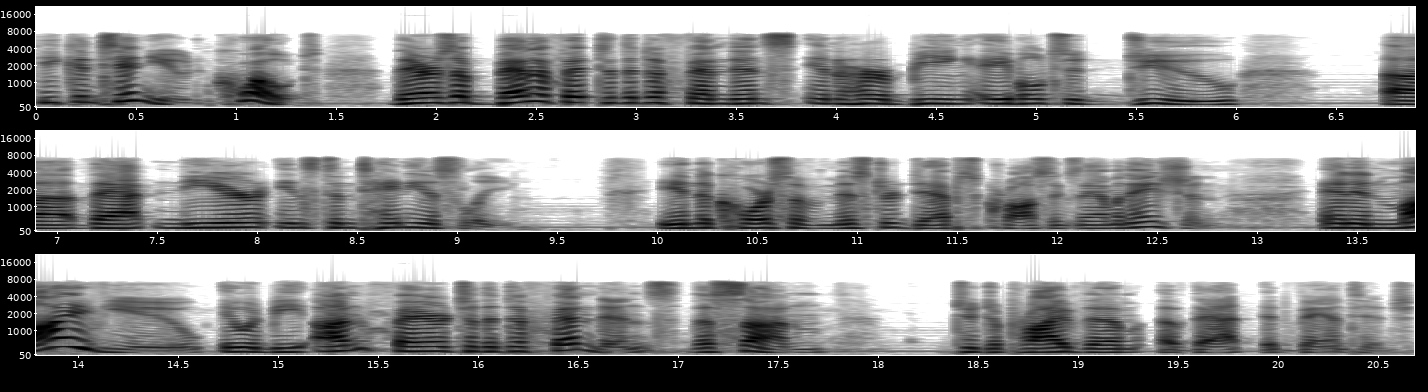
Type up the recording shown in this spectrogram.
He continued, quote, there's a benefit to the defendants in her being able to do uh, that near instantaneously in the course of Mr. Depp's cross examination. And in my view, it would be unfair to the defendants, the Sun, to deprive them of that advantage.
